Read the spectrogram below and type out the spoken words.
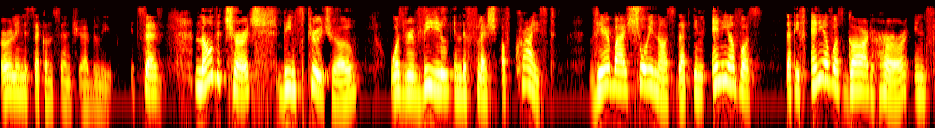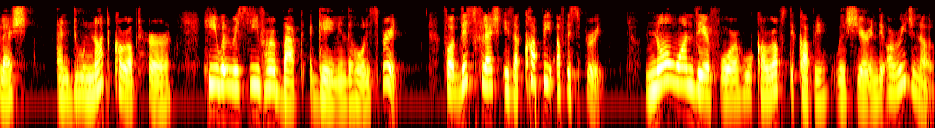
early in the second century, I believe. It says, Now the church, being spiritual, was revealed in the flesh of Christ, thereby showing us that in any of us, that if any of us guard her in flesh and do not corrupt her, he will receive her back again in the Holy Spirit. For this flesh is a copy of the Spirit. No one, therefore, who corrupts the copy will share in the original.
